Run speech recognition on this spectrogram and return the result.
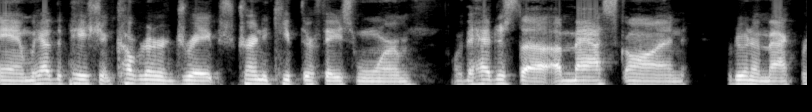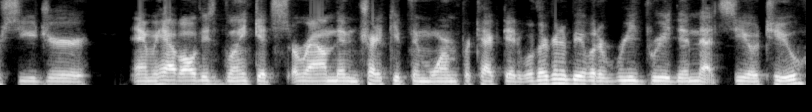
and we have the patient covered under drapes, trying to keep their face warm, or they have just a, a mask on. We're doing a MAC procedure, and we have all these blankets around them to try to keep them warm, and protected. Well, they're going to be able to rebreathe in that CO2.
